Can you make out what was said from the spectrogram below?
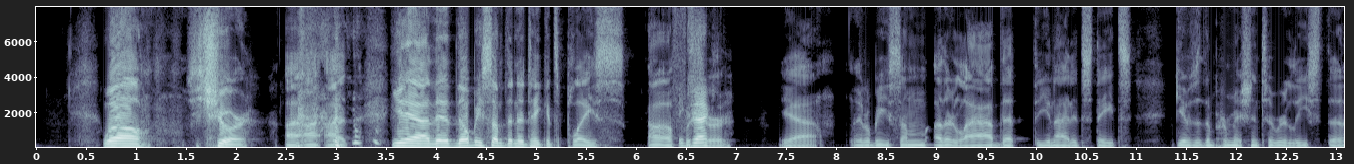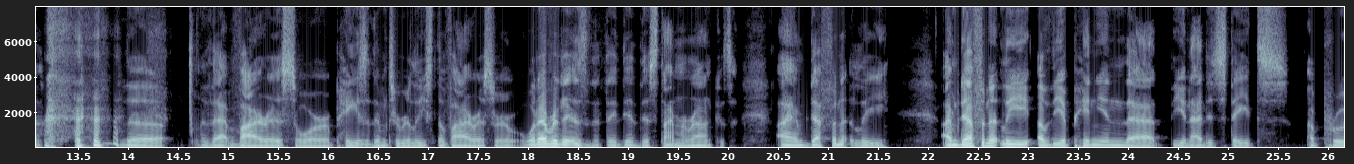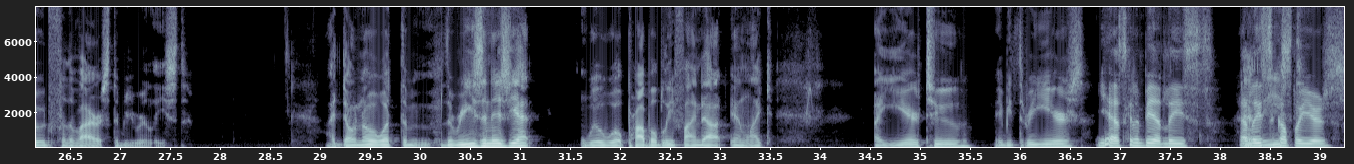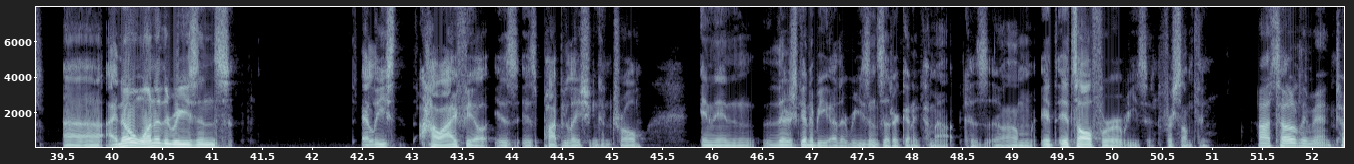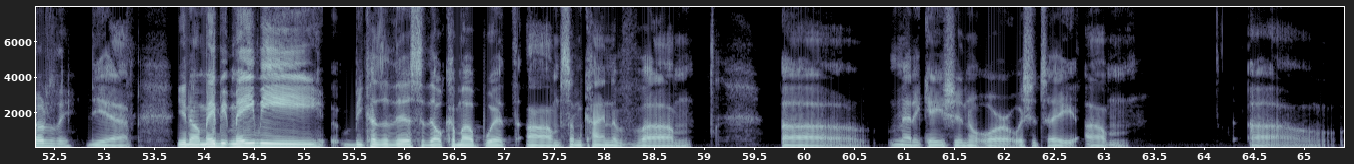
Well, sure. I, I, I yeah, there, there'll be something to take its place, uh, for Exactly. sure. Yeah, it'll be some other lab that the United States gives them permission to release the the that virus or pays them to release the virus or whatever it is that they did this time around. Because I am definitely, I'm definitely of the opinion that the United States approved for the virus to be released. I don't know what the the reason is yet. We will probably find out in like a year, two, maybe three years. yeah, it's gonna be at least at, At least, a couple least? years. Uh, I know one of the reasons, at least how I feel, is is population control, and then there's going to be other reasons that are going to come out because um, it, it's all for a reason, for something. Oh, totally, man, totally. Yeah, you know, maybe maybe because of this, they'll come up with um, some kind of um, uh, medication, or we should say, um, uh,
